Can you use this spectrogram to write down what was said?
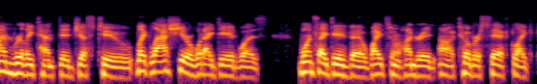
I'm really tempted just to like last year, what I did was once I did the Whitestone 100 on October 6th, like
